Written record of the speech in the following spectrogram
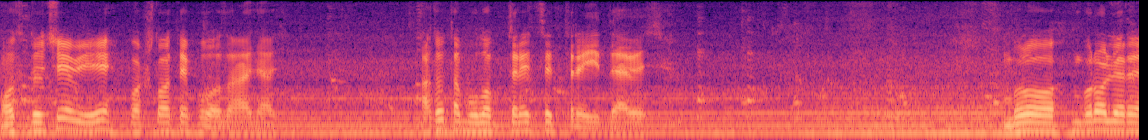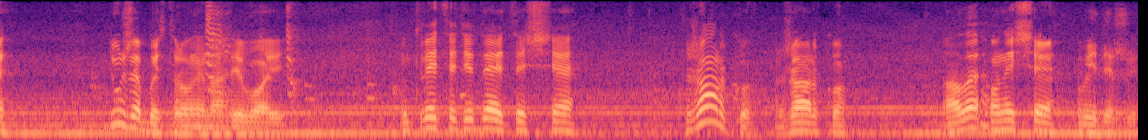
От включив і пішло тепло заганяти. А тут було б 33,9. Бо бролери дуже швидко вони нагрівають. Ну 39 це ще жарко, жарко. Але вони ще видержуть.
